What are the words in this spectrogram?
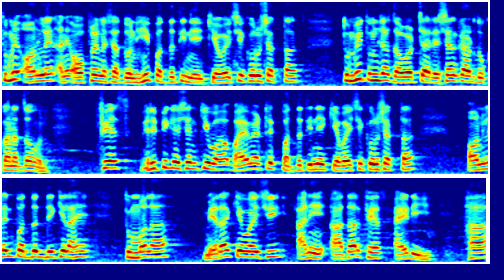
तुम्ही ऑनलाईन आणि ऑफलाईन अशा दोन्ही पद्धतीने के वाय सी करू शकता. तुम्ही तुमच्या जवळच्या रेशन कार्ड दुकानात जाऊन फेस व्हेरिफिकेशन किंवा बायोमॅट्रिक पद्धतीने के वाय सी करू शकता. ऑनलाईन पद्धत देखील आहे. तुम्हाला मेरा के वाय सी आणि आधार फेस आय डी हा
